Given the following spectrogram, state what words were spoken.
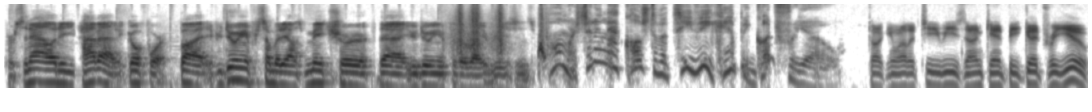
personality, have at it, go for it. But if you're doing it for somebody else, make sure that you're doing it for the right reasons. Homer, sitting that close to the TV can't be good for you. Talking while the TV's on can't be good for you.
